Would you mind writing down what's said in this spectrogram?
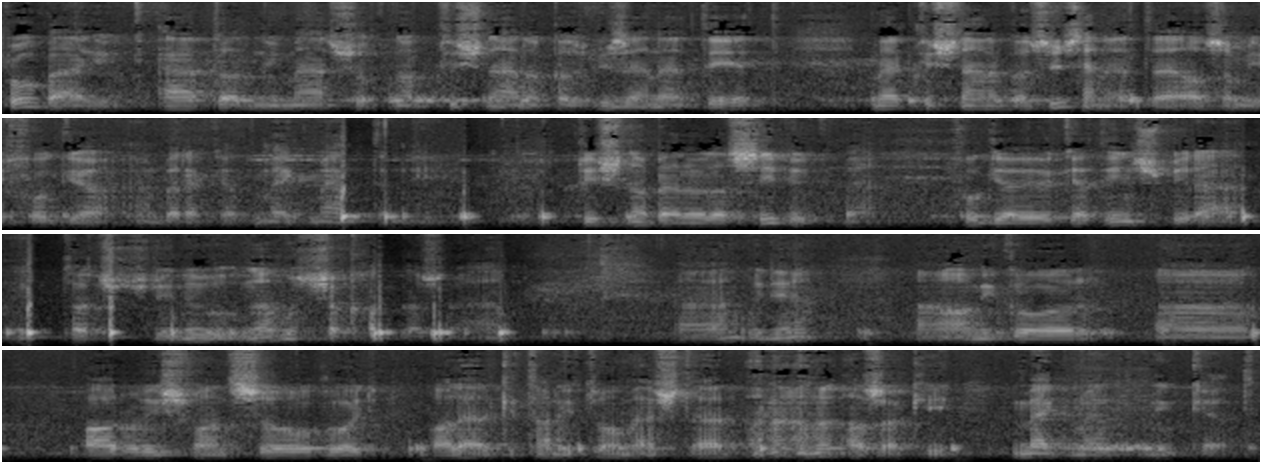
próbáljuk átadni másoknak Krisnának az üzenetét, mert Krisnának az üzenete az, ami fogja embereket megmenteni. Krishna belőle a szívükbe fogja őket inspirálni. Tacsrinú, na most csak hallgass rám. Uh, ugye? Amikor arról is van szó, hogy a lelki tanítómester az, aki megment minket.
